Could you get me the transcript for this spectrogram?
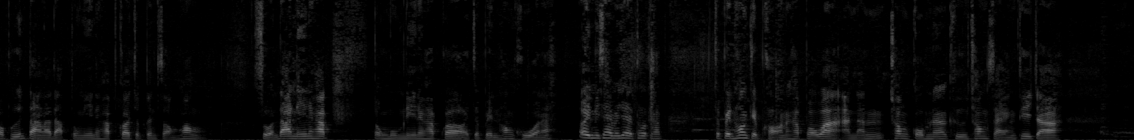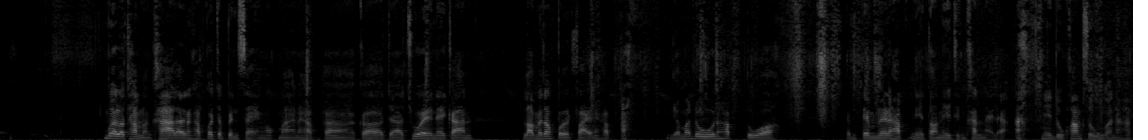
พอพื้นต่างระดับตรงนี้นะครับ ก็จะเป็นสองห้อง ส่วนด้านนี้นะครับ ตรงมุมนี้นะครับก็จะเป็นห้องครัวนะ เอ้ยไม่ใช่ไม่ใช่โทษครับ จะเป็นห้องเก็บของนะครับ เพราะว่าอันนั้นช่องกลมนะคือช่องแสงที่จะ เมื่อเราทำหลังคาแล้วนะครับ ก็จะเป็นแสงออกมานะครับอ่าก็จะช่วยในการเราไม่ต้องเปิดไฟนะครับอะเดี๋ยวมาดูนะครับตัวเต็มๆเลยนะครับ นี่ตอนนี้ถึงขั้นไหนแล้วอะนี่ดูความสูงก่อนนะครับ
